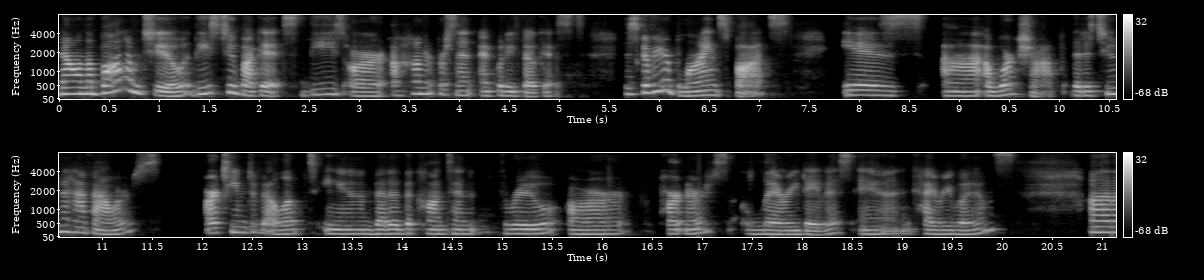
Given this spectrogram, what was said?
Now on the bottom two, these two buckets, these are 100% equity focused. Discover Your Blind Spots is uh, a workshop that is two and a half hours our team developed and vetted the content through our partners, Larry Davis and Kyrie Williams. Uh,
